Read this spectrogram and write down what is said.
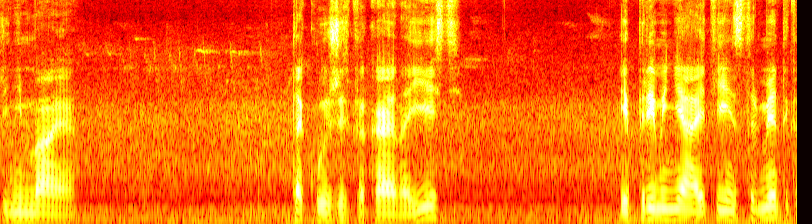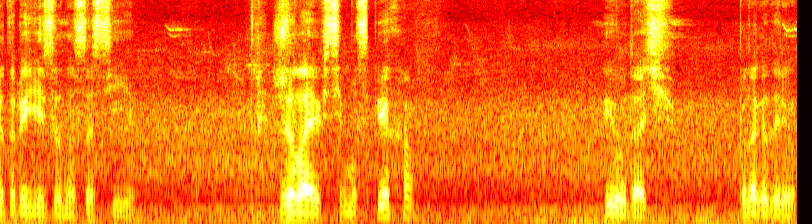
принимая такую жизнь, какая она есть, и применяя те инструменты, которые есть в Анастасии. Желаю всем успеха и удачи. Благодарю.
